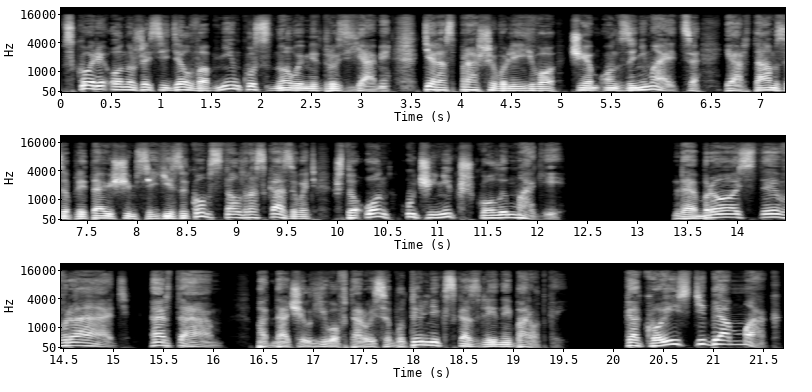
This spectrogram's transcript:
Вскоре он уже сидел в обнимку с новыми друзьями. Те расспрашивали его, чем он занимается, и Артам заплетающимся языком стал рассказывать, что он ученик школы магии. «Да брось ты врать, Артам!» — подначил его второй собутыльник с козлиной бородкой. «Какой из тебя маг?»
